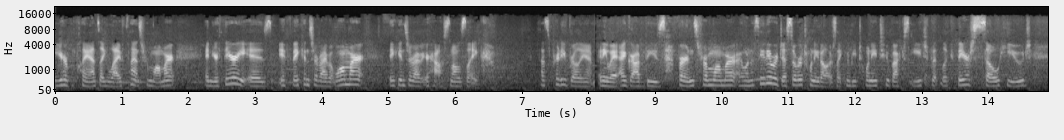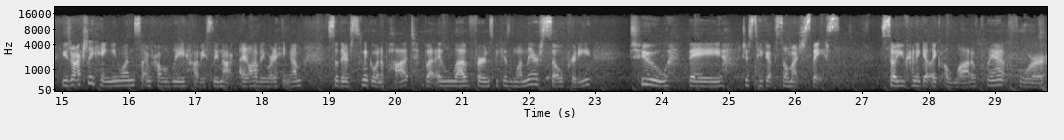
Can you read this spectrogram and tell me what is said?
your plants, like live plants from Walmart, and your theory is if they can survive at Walmart, they can survive at your house. And I was like, that's pretty brilliant. Anyway, I grabbed these ferns from Walmart. I wanna say they were just over $20, like maybe 22 bucks each, but look, they are so huge. These are actually hanging ones, so I'm probably, obviously not, I don't have anywhere to hang them, so they're just gonna go in a pot. But I love ferns because one, they are so pretty. Two, they just take up so much space. So you kind of get like a lot of plant for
